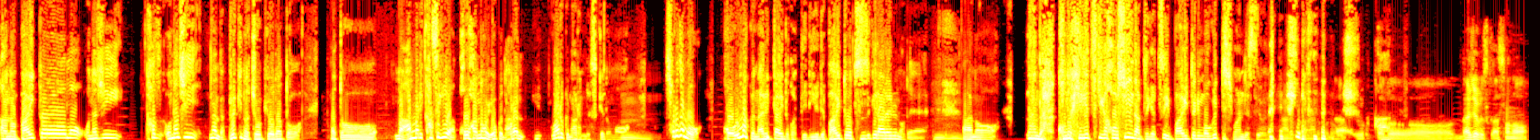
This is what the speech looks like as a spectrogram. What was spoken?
あの、バイトも同じ数、同じ、なんだ、武器の状況だと、あと、まあ、あんまり稼ぎは後半の方良くならん、悪くなるんですけども、うん。それでも、こう、上手くなりたいとかっていう理由でバイトを続けられるので、うんうん。あの、なんだ、この比率きが欲しいんだって時はついバイトに潜ってしまうんですよね。なるほど、なるほど。大丈夫ですか？その、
